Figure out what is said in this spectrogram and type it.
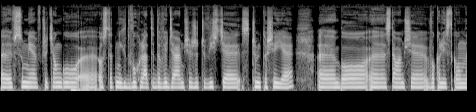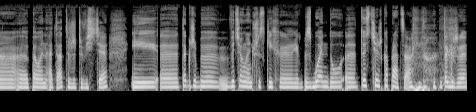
e, w sumie w przeciągu e, ostatnich dwóch lat dowiedziałam się rzeczywiście, z czym to się je, e, bo stałam się wokalistką na e, pełen etat rzeczywiście i e, tak, żeby wyciągnąć wszystkich e, jakby z błędu, e, to jest ciężka praca. Także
